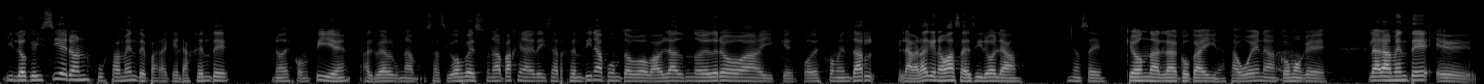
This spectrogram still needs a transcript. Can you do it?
Y lo que hicieron, justamente para que la gente no desconfíe al ver una, o sea, si vos ves una página que te dice argentina.gov hablando de droga y que podés comentar, la verdad que no vas a decir, hola, no sé, ¿qué onda la cocaína? ¿Está buena? Como que claramente eh,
